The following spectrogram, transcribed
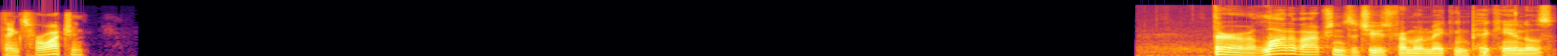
Thanks for watching. There are a lot of options to choose from when making pick handles.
